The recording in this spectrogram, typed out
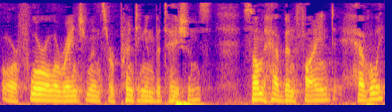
or floral arrangements or printing invitations. Some have been fined heavily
